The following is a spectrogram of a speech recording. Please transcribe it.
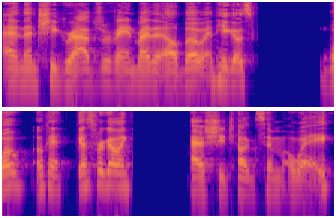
And then she grabs Ravain by the elbow and he goes, Whoa, okay, guess we're going, as she tugs him away.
